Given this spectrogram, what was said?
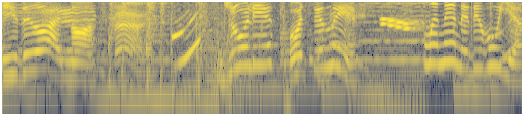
Ідеально. Джулі, оціни. Мене не дивує.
